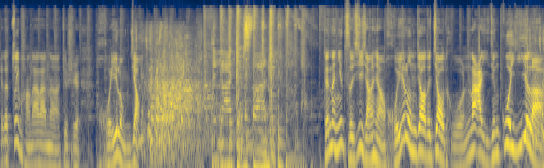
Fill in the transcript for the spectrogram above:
这个最庞大的呢，就是回龙教。真的，你仔细想想，回龙教的教徒那已经过亿了。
